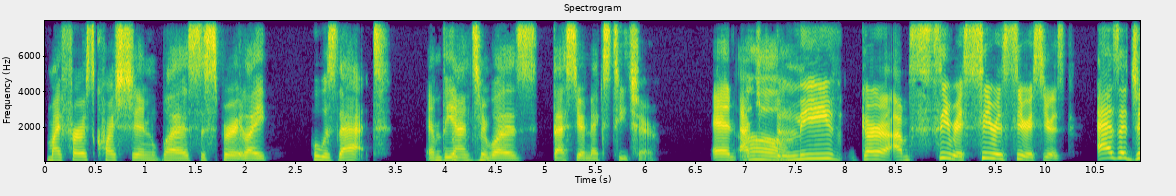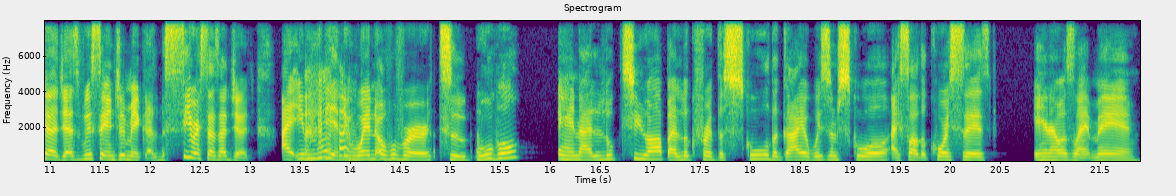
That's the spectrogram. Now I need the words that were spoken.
my first question was the spirit, like, who was that? And the answer was, that's your next teacher. And I oh. believe, girl, I'm serious, serious, serious, serious as a judge, as we say in Jamaica, I'm serious as a judge. I immediately went over to Google and I looked you up. I looked for the school, the Gaia Wisdom School. I saw the courses and I was like, man,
